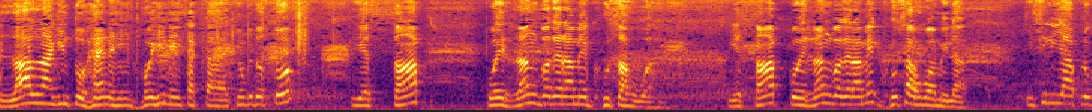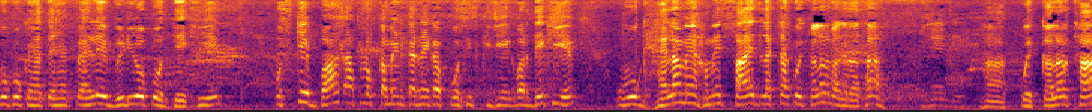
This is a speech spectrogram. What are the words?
लाल नागिन तो है नहीं हो ही नहीं सकता है क्योंकि दोस्तों ये सांप कोई रंग वगैरह में घुसा हुआ है। ये सांप कोई रंग वगैरह में घुसा हुआ मिला। इसलिए आप लोगों को कहते हैं पहले वीडियो को देखिए उसके बाद आप लोग कमेंट करने का कोशिश कीजिए। एक बार देखिए वो घेला में हमें शायद लगता कोई कलर वगैरह था? जी जी। हाँ कोई कलर था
